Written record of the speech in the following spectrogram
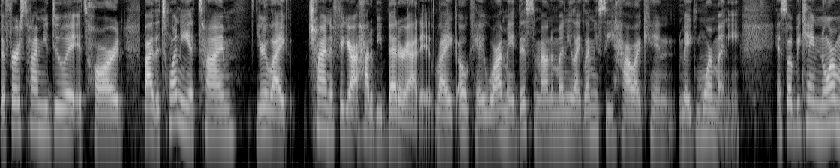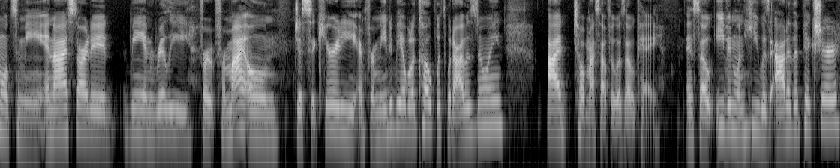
the first time you do it, it's hard. By the 20th time, you're like trying to figure out how to be better at it. Like, okay, well, I made this amount of money. Like, let me see how I can make more money. And so it became normal to me. And I started being really, for, for my own just security and for me to be able to cope with what I was doing, I told myself it was okay. And so even when he was out of the picture,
